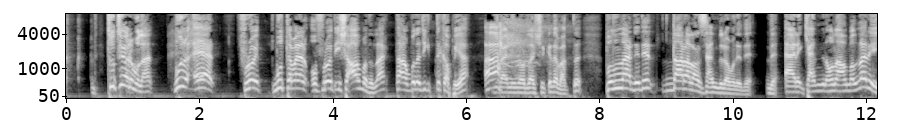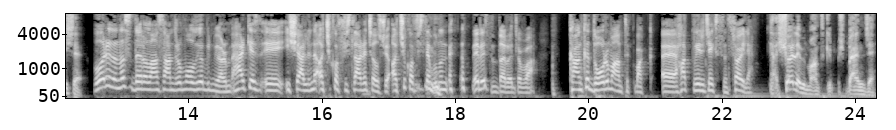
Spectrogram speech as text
Tutuyorum ulan. Bunu eğer Freud muhtemelen o Freud işe almadılar. Tamam bu da gitti kapıya. Ah. Güvenliğin oradan şirkete baktı. Bunlar dedi dar alan sendromu dedi. Yani kendini onu almalılar ya işe. Bu arada nasıl daralan sendromu oluyor bilmiyorum. Herkes e, iş yerlerinde açık ofislerde çalışıyor. Açık ofiste bunun neresi dar acaba? Kanka doğru mantık bak e, hak vereceksin söyle. Ya şöyle bir mantık yürütmüş bence.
